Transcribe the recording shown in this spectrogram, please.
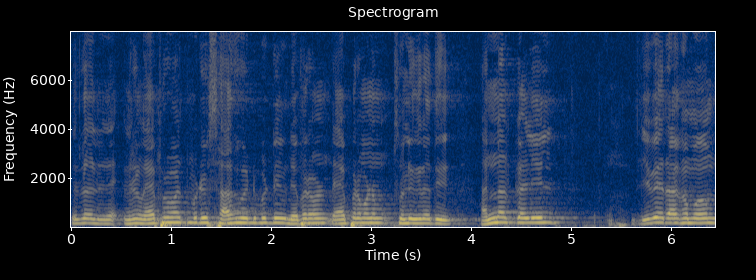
இவர்கள் இவர்கள் நேப்பிரமாணத்தின்படி சாக வேண்டும் என்று நேபரமான நேபரமானம் சொல்லுகிறது. அந்நாட்களில் திவ்யராகமம்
